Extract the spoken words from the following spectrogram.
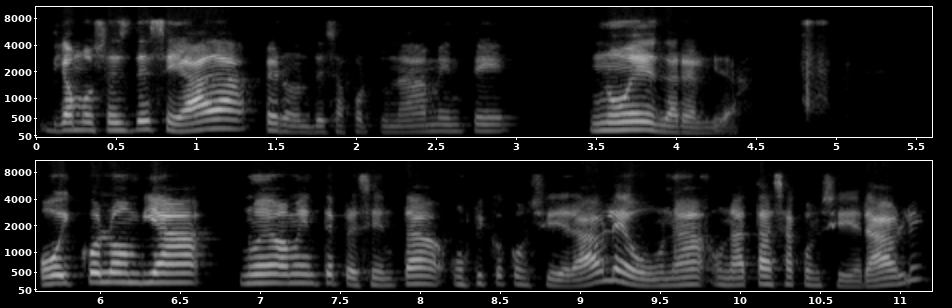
digamos, es deseada, pero desafortunadamente no es la realidad. Hoy Colombia nuevamente presenta un pico considerable o una, una tasa considerable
